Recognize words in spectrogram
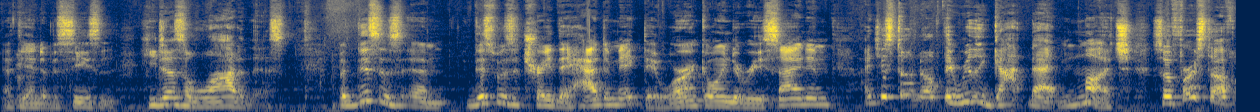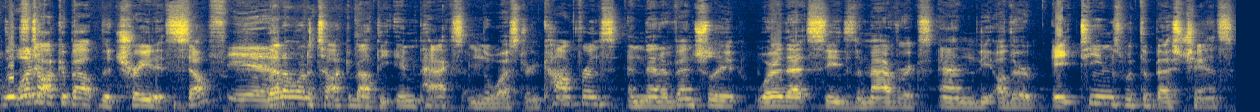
at the end of a season. He does a lot of this. But this is um, this was a trade they had to make. They weren't going to re-sign him. I just don't know if they really got that much. So first off, let's What- talk about the trade itself. Yeah. Then I want to talk about the impacts in the Western Conference, and then eventually where that seeds the Mavericks and the other eight teams with the best chance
